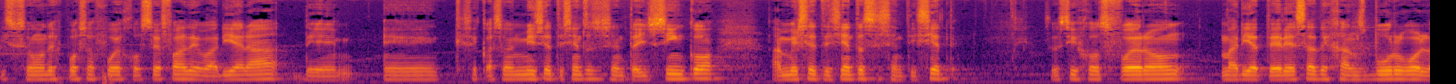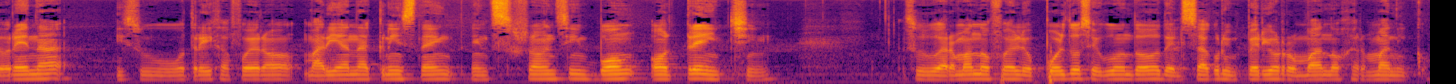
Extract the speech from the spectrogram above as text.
y su segunda esposa fue Josefa de Baviera, eh, que se casó en 1765 a 1767. Sus hijos fueron María Teresa de Habsburgo Lorena y su otra hija fueron Mariana Krinstein en Schronzing von Otrenchin. Su hermano fue Leopoldo II del Sacro Imperio Romano Germánico.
